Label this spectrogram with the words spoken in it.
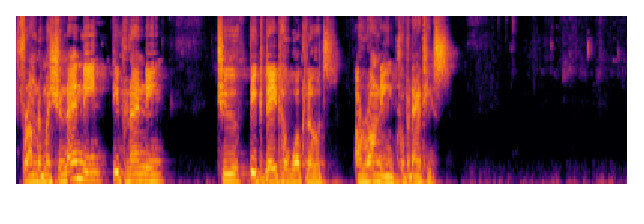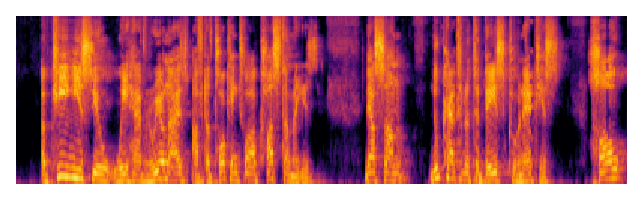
from the machine learning, deep learning to big data workloads are running in Kubernetes. A key issue we have realized after talking to our customer is there's some look at today's Kubernetes. How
